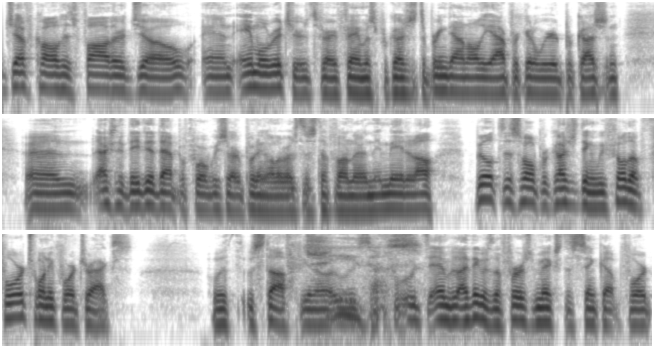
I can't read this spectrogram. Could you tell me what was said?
Jeff called his father Joe and Emil Richards, very famous percussionist, to bring down all the African weird percussion. And actually, they did that before we started putting all the rest of the stuff on there, and they made it all built this whole percussion thing. We filled up four 24 tracks with, with stuff, you know. It was- and I think it was the first mix to sync up four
